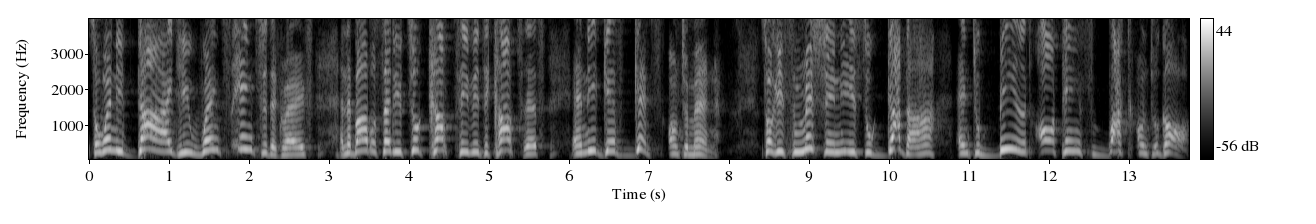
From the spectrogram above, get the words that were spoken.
So when he died, he went into the grave, and the Bible said he took captivity captive and he gave gifts unto men. So his mission is to gather and to build all things back unto God,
